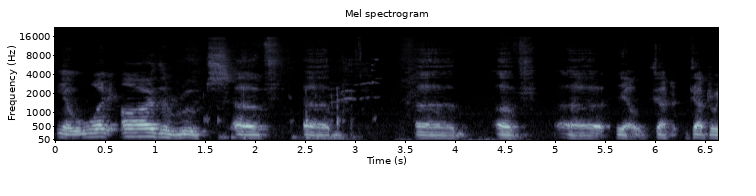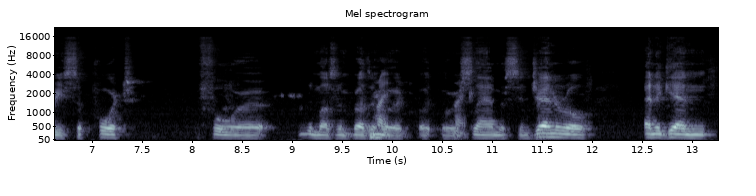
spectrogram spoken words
you know, what are the roots of um, uh, of uh, you know Qat- support for the Muslim Brotherhood or, or Right. Islamists in general? And again,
